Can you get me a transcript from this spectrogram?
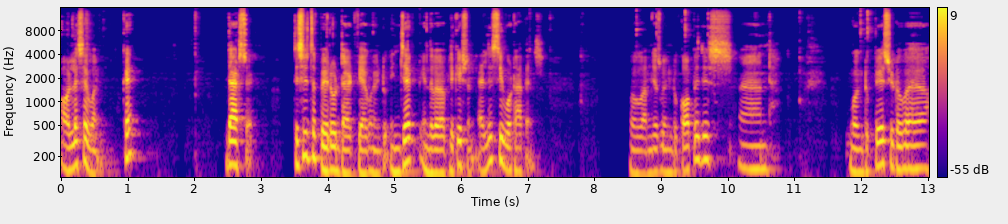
or let's say one okay? That's it. This is the payload that we are going to inject in the web application and let's see what happens. So i'm just going to copy this and going to paste it over here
